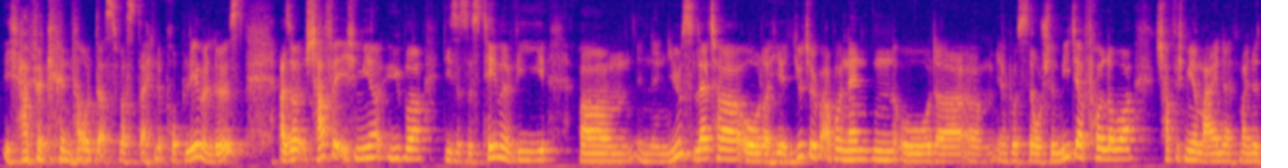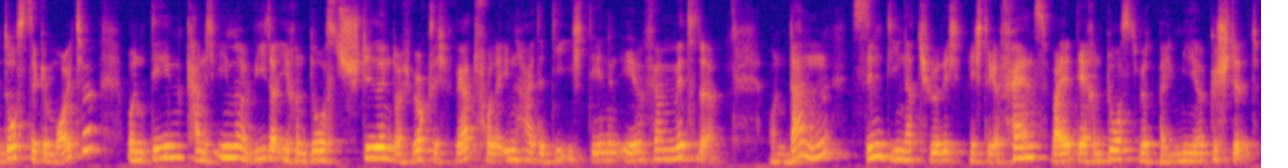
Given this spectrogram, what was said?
ich habe genau das, was deine Probleme löst. Also schaffe ich mir über diese Systeme wie ähm, in den Newsletter oder hier YouTube-Abonnenten oder ähm, irgendwo Social-Media-Follower, schaffe ich mir meine, meine durstige Meute und denen kann ich immer wieder ihren Durst stillen durch wirklich wertvolle Inhalte, die ich denen eben vermittle. Und dann sind die natürlich richtige Fans, weil deren Durst wird bei mir gestillt.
